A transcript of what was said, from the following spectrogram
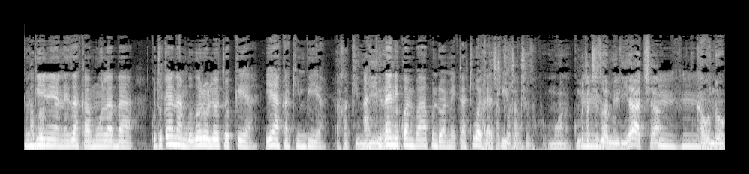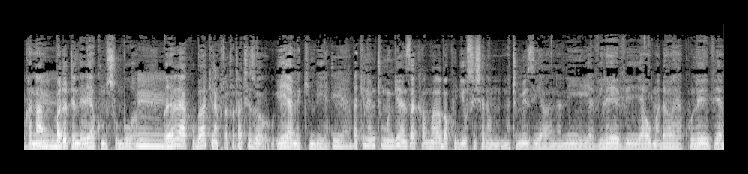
mwingine anaweza kamua labda kutokana na mgogoro uliotokea yeye akakimbia. Akidhani kwamba hapo ndo ametatua tatizo. tatizo tatizo ameliacha ikaondoka na bado taendelea kumsumbua. Badala ya kubaki na kutatua tatizo yeye amekimbia. Dio. lakini mtu mwingine anaweza kamua labda kujihusisha na matumizi ya nani ya vilevi au madawa ya kulevya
